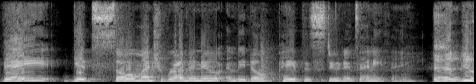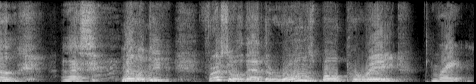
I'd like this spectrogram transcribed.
they get so much revenue and they don't pay the students anything. and you know, and I said, you know what they? did? First of all, they had the Rose Bowl parade Right.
